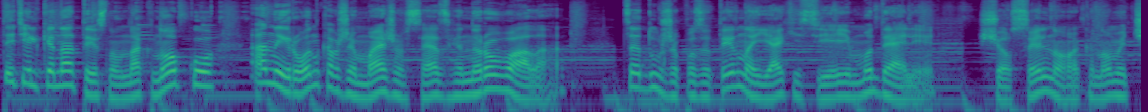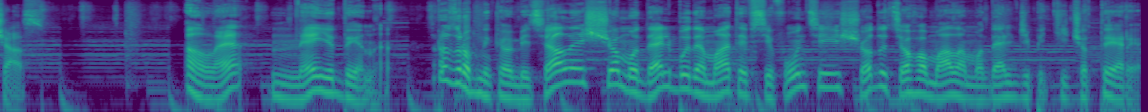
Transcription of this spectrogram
Ти тільки натиснув на кнопку, а нейронка вже майже все згенерувала. Це дуже позитивна якість цієї моделі, що сильно економить час. Але не єдина. Розробники обіцяли, що модель буде мати всі функції, що до цього мала модель GPT-4.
